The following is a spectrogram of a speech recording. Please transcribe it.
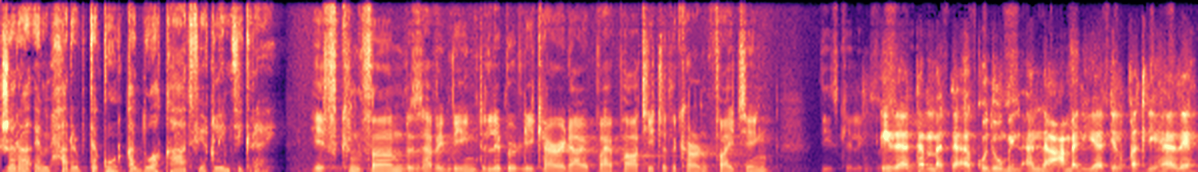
جرائم حرب تكون قد وقعت في إقليم تيغراي. If confirmed as having been deliberately carried out by a party to the current fighting, إذا تم التأكد من أن عمليات القتل هذه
